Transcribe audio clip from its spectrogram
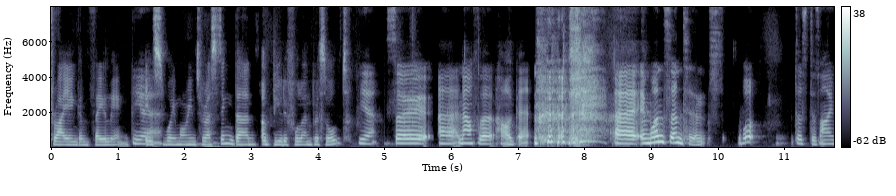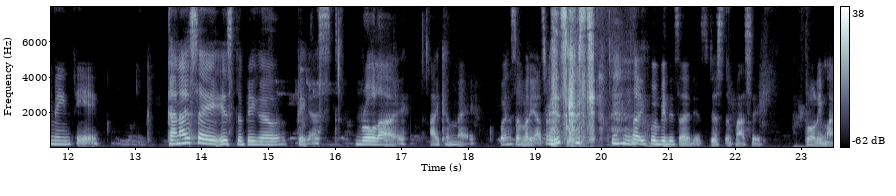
trying and failing Yeah. is way more interesting than a beautiful end result. Yeah. So uh, now for the hard bit. uh, in one sentence, what does design mean for you? Can I say is the bigger, biggest role I I can make when somebody asks me this question? Like for me, design is just a massive rolling my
